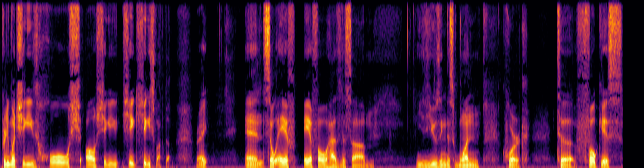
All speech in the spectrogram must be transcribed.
pretty much Shiggy's whole all Shiggy Shig, Shiggy's fucked up, right? And so AF, AFO has this um he's using this one quirk to focus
